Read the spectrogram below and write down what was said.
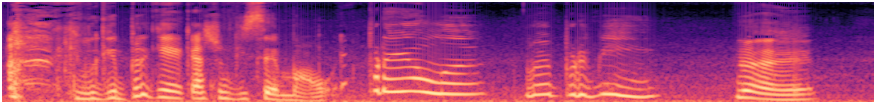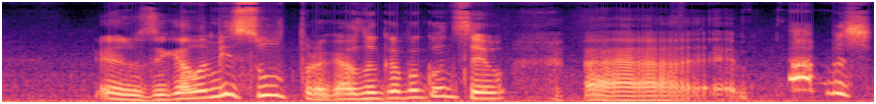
para quem é que acham que isso é mau? É para ela, não é para mim, não é? Eu não sei que ela me insulte, por acaso nunca me aconteceu. Uh, ah, mas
